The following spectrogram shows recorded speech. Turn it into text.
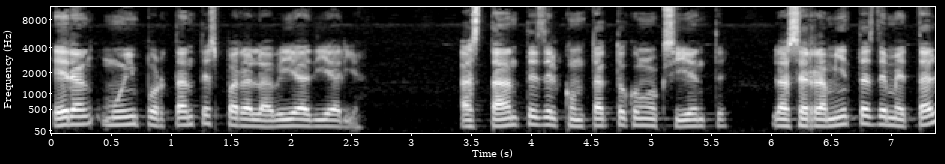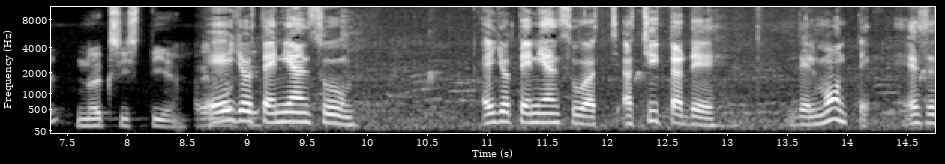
eran muy importantes para la vida diaria. Hasta antes del contacto con Occidente, las herramientas de metal no existían. Ellos tenían su, ellos tenían su hachita de, del monte. Ese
